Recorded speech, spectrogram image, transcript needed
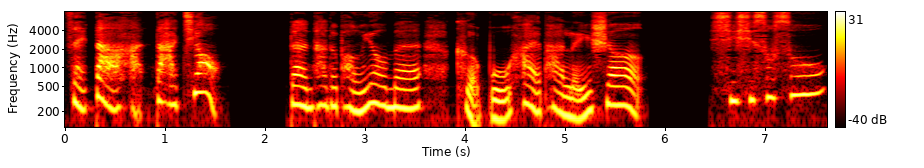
在大喊大叫，但他的朋友们可不害怕雷声。窸窸窣窣，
